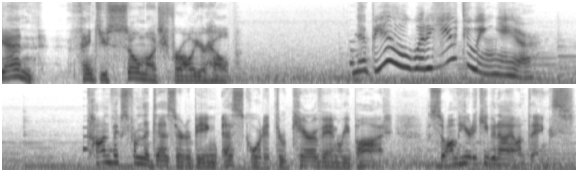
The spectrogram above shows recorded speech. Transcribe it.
Again. Thank you so much for all your help. Nabil, what are you doing here? Convicts from the desert are being escorted through Caravan Ribat, so I'm here to keep an eye on things.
